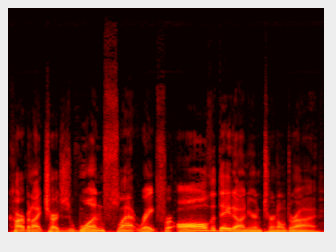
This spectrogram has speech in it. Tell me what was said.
Carbonite charges one flat rate for all the data on your internal drive.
